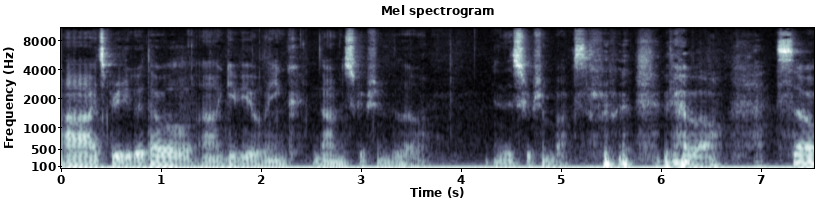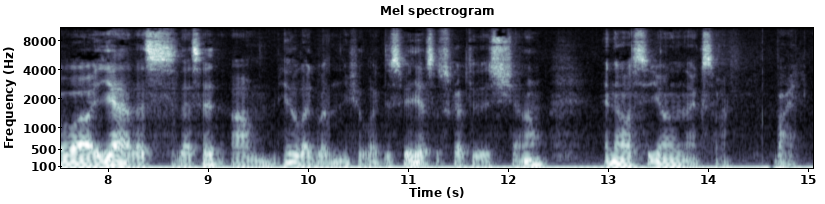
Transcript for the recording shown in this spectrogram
Uh, it's pretty good. I will uh, give you a link down in the description below in the description box below. So uh, yeah that's that's it. Um, hit the like button if you like this video subscribe to this channel and I'll see you on the next one. Bye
